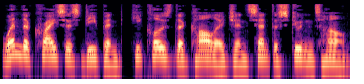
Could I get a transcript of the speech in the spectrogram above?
When the crisis deepened, he closed the college and sent the students home.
